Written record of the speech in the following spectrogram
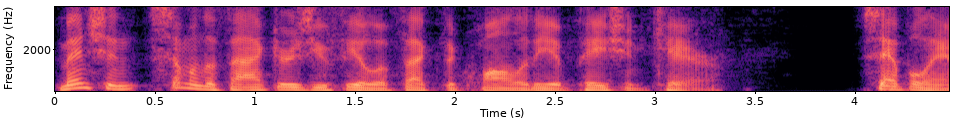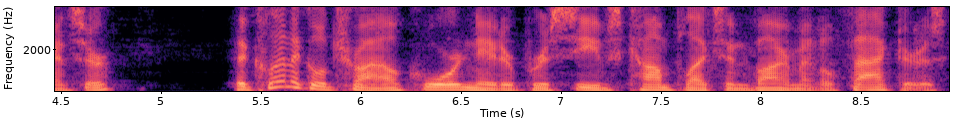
Mention some of the factors you feel affect the quality of patient care. Sample answer. The clinical trial coordinator perceives complex environmental factors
